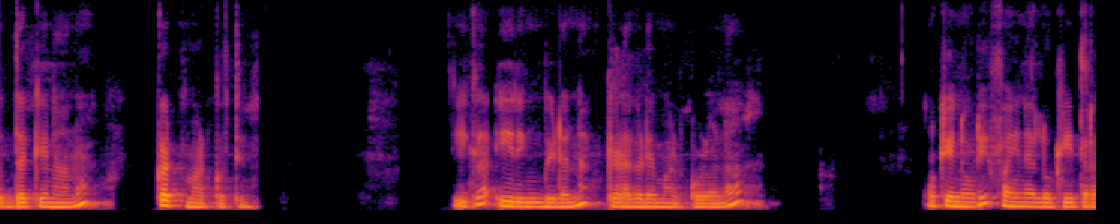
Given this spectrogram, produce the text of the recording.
ಉದ್ದಕ್ಕೆ ನಾನು ಕಟ್ ಮಾಡ್ಕೊತೀನಿ. ಈಗ ಈ ರಿಂಗ್ ಬೀಡನ್ನು ಕೆಳಗಡೆ ಮಾಡ್ಕೊಳ್ಳೋಣ. ಓಕೆ, ನೋಡಿ ಫೈನಲ್ ಲುಕ್ ಈ ಥರ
